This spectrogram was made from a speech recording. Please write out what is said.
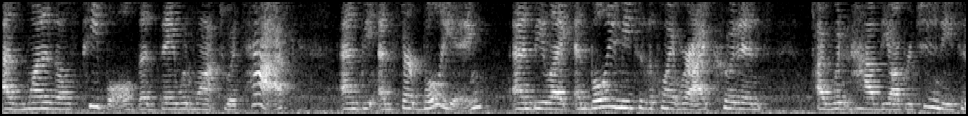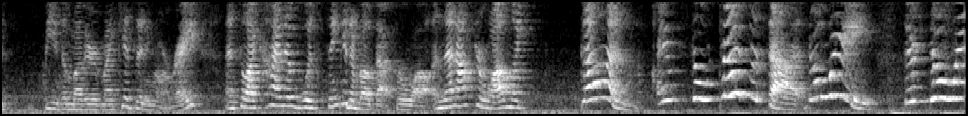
as one of those people that they would want to attack and be and start bullying and be like and bully me to the point where I couldn't I wouldn't have the opportunity to be the mother of my kids anymore, right? And so I kind of was thinking about that for a while. And then after a while I'm like, done. I am so done with that. No way. There's no way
